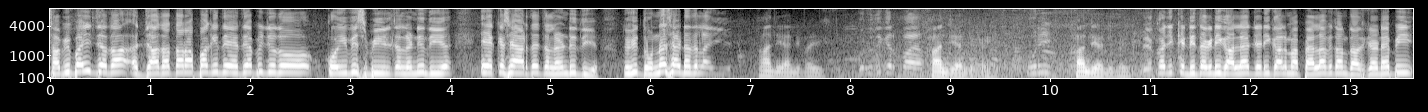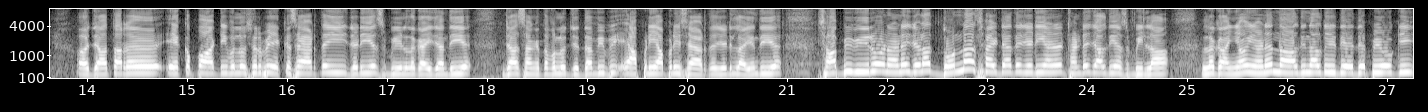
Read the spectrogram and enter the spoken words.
ਸਾਬੀ ਭਾਈ ਜ਼ਿਆਦਾ ਜ਼ਿਆਦਾਤਰ ਆਪਾਂ ਕੀ ਦੇਖਦੇ ਆ ਵੀ ਜਦੋਂ ਕੋਈ ਵੀ ਸਬੀਲ ਚੱਲਣ ਹੁੰਦੀ ਹੈ ਇੱਕ ਸਾਈਡ ਤੇ ਚੱਲਣ ਦੀ ਹੁੰਦੀ ਹੈ। ਤੁਸੀਂ ਦੋਨਾਂ ਸਾਈਡਾਂ ਤੇ ਲਾਈ ਹੈ। ਹਾਂਜੀ ਹਾਂਜੀ ਭਾਈ। ਗੁਰੂ ਦੀ ਕਿਰਪਾ ਆ। ਹਾਂਜੀ ਹਾਂਜੀ ਭਾਈ। ਪੂਰੀ? ਹਾਂਜੀ ਹਾਂਜੀ ਭਾਈ। ਵੇਖੋ ਜੀ ਕਿੱਡੀ ਤਗੜੀ ਗੱਲ ਹੈ। ਜਿਹੜੀ ਗੱਲ ਮੈਂ ਪਹਿਲਾਂ ਵੀ ਤੁਹਾਨੂੰ ਦੱਸ ਕੇ ਹਟਿਆ ਵੀ ਅ, ਜ਼ਿਆਦਾਤਰ ਇੱਕ ਪਾਰਟੀ ਵੱਲੋਂ ਸਿਰਫ ਇੱਕ ਸਾਈਡ ਤੇ ਹੀ ਜਿਹੜੀ ਇਹ ਸਬੀਲ ਲਗਾਈ ਜਾਂਦੀ ਹੈ ਜਾਂ ਸੰਗਤ ਵੱਲੋਂ ਜਿੱਦਾਂ ਵੀ ਵੀ ਆਪਣੀ ਆਪਣੀ ਸਾਈਡ ਤੇ ਜਿਹੜੀ ਲਾਈ ਹੁੰਦੀ ਹੈ। ਸਾਬੀ ਵੀਰ ਹੋਣਾ ਨੇ ਜਿਹੜਾ ਦੋਨਾਂ ਸਾਈਡਾਂ ਤੇ ਜਿਹੜੀਆਂ ਨੇ ਠੰਡੇ ਜਲ ਦੀਆਂ ਸਬੀਲਾਂ ਲਗਾਈਆਂ ਹੋਈਆਂ ਨੇ ਨਾਲ ਦੀ ਨਾਲ ਤੁਸੀਂ ਦੇਖਦੇ ਪਿਓ ਕਿ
